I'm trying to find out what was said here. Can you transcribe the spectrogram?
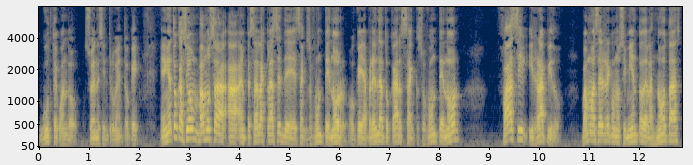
guste cuando suene ese instrumento, ¿ok? En esta ocasión vamos a, empezar las clases de saxofón tenor, ¿ok? Aprende a tocar saxofón tenor fácil y rápido. Vamos a hacer reconocimiento de las notas.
